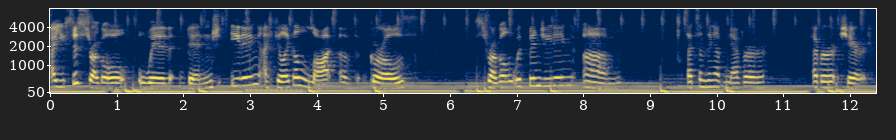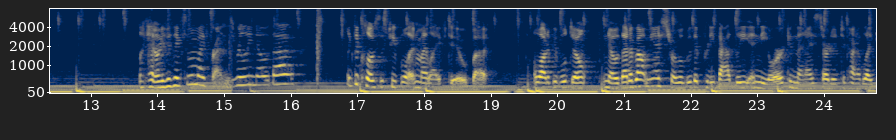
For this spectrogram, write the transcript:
I used to struggle with binge eating. I feel like a lot of girls struggle with binge eating. Um, that's something I've never ever shared. Like, I don't even think some of my friends really know that. Like, the closest people in my life do, but a lot of people don't know that about me. I struggled with it pretty badly in New York, and then I started to kind of like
